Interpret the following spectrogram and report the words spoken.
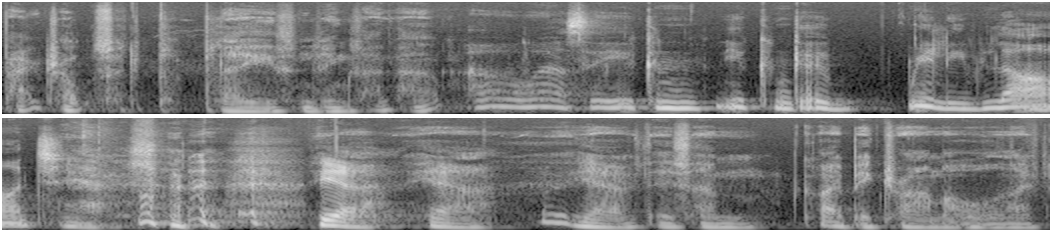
backdrops for plays and things like that. Oh wow! So you can you can go really large. Yeah, yeah, yeah, yeah. There's um, quite a big drama hall, and I've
